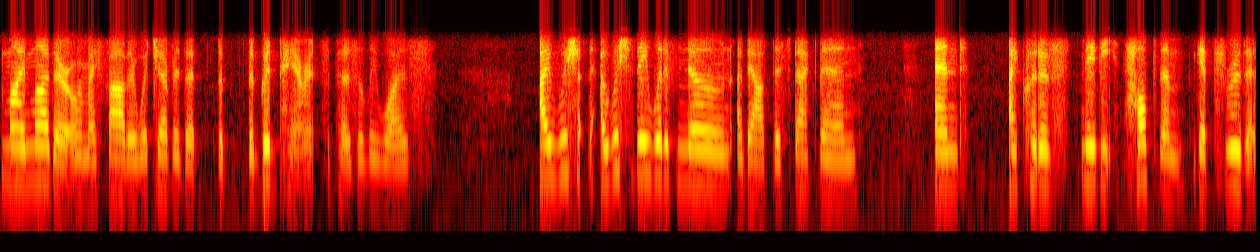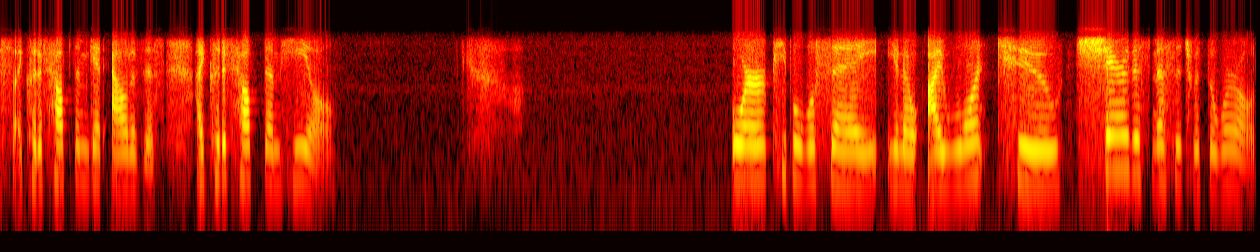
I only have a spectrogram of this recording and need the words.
my mother or my father, whichever the, the, the good parent supposedly was, I wish I wish they would have known about this back then and I could have maybe helped them get through this. I could have helped them get out of this. I could have helped them heal. Or people will say, you know, I want to share this message with the world.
